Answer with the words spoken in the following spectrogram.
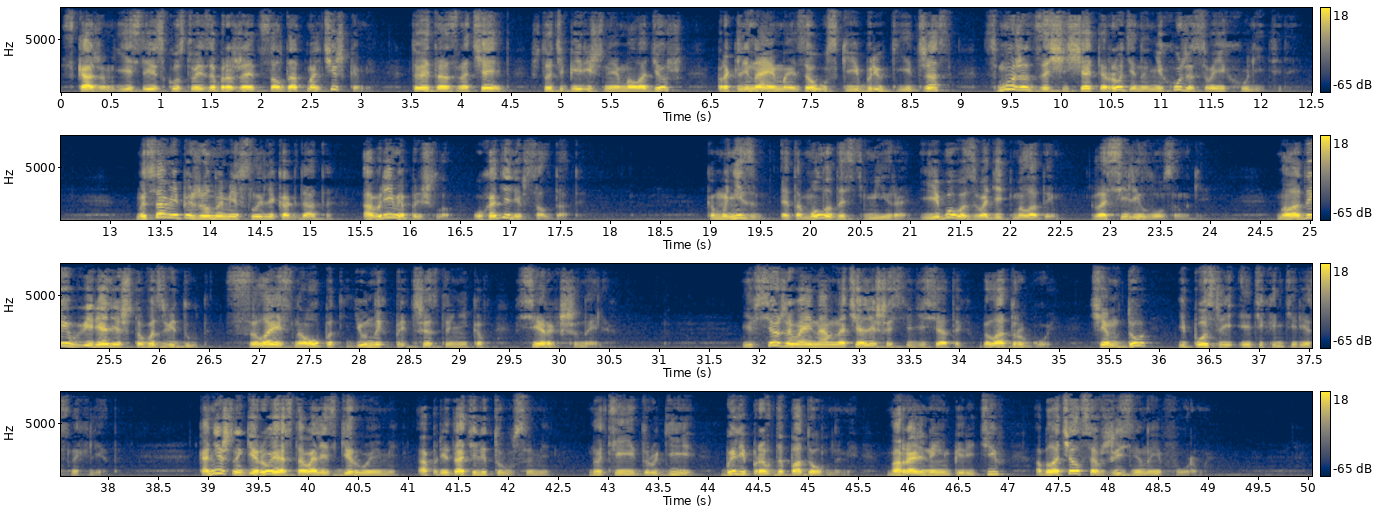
Скажем, если искусство изображает солдат мальчишками, то это означает, что теперешняя молодежь, проклинаемая за узкие брюки и джаз, сможет защищать родину не хуже своих хулителей. Мы сами пижонами слыли когда-то, а время пришло, уходили в солдаты. Коммунизм – это молодость мира, и его возводить молодым, гласили лозунги. Молодые уверяли, что возведут, ссылаясь на опыт юных предшественников в серых шинелях. И все же война в начале 60-х была другой, чем до и после этих интересных лет. Конечно, герои оставались героями, а предатели трусами, но те и другие были правдоподобными. Моральный императив облачался в жизненные формы.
